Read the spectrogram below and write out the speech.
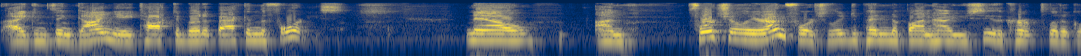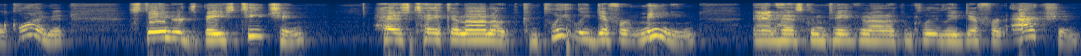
I can think Gagne talked about it back in the 40s. Now, unfortunately or unfortunately, depending upon how you see the current political climate, standards-based teaching has taken on a completely different meaning and has taken on a completely different action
